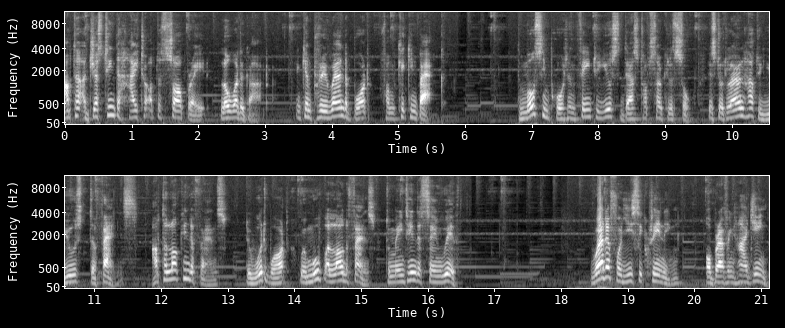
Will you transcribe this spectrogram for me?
After adjusting the height of the saw blade, lower the guard. It can prevent the board from kicking back. The most important thing to use the desktop circular saw is to learn how to use the fence. After locking the fence, the wood board will move along the fence to maintain the same width. Whether for easy cleaning or breathing hygiene,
